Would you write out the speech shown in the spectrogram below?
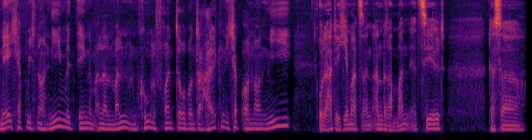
nee, ich habe mich noch nie mit irgendeinem anderen Mann, mit einem Kummelfreund darüber unterhalten. Ich habe auch noch nie, Oder hat dir jemals ein anderer Mann erzählt, dass er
